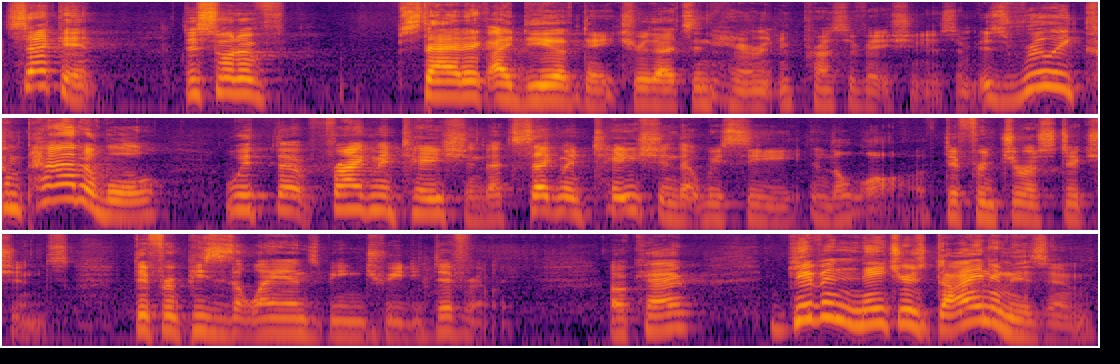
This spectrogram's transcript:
Second, this sort of static idea of nature that's inherent in preservationism is really compatible with the fragmentation, that segmentation that we see in the law of different jurisdictions, different pieces of lands being treated differently. Okay? Given nature's dynamism,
